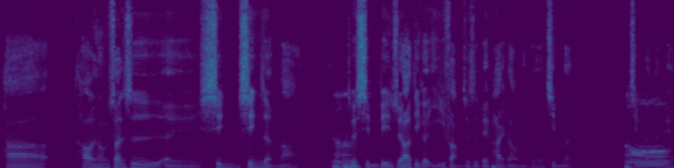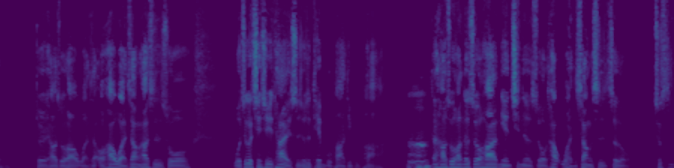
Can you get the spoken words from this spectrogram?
他他好像算是诶、欸、新新人吧，就新兵，所以他第一个移防就是被派到那个金门，金门那边。哦、对，他说他晚上哦，他晚上他是说，我这个亲戚他也是就是天不怕地不怕，嗯，但他说他那时候他年轻的时候，他晚上是这种就是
